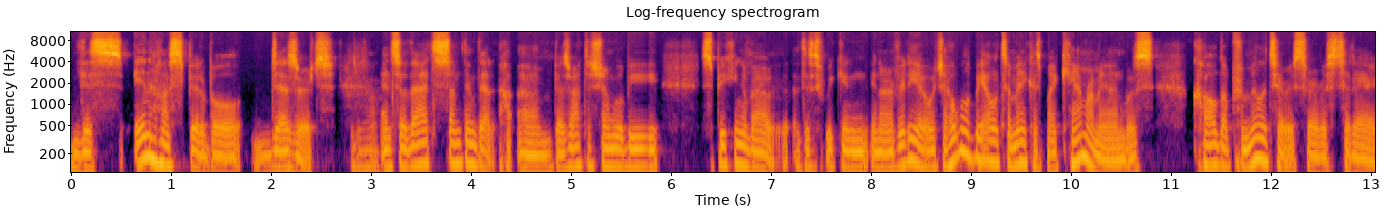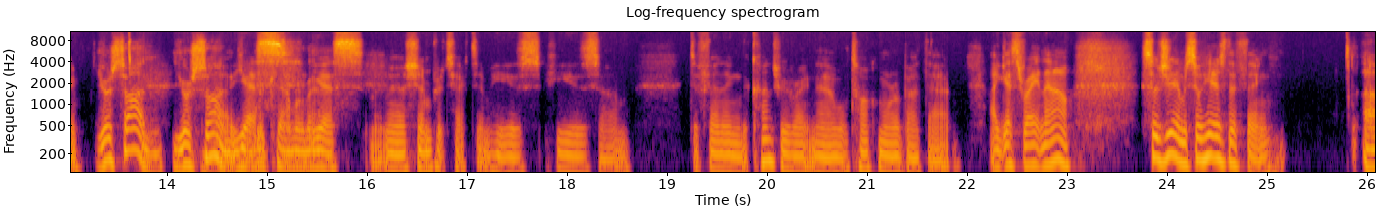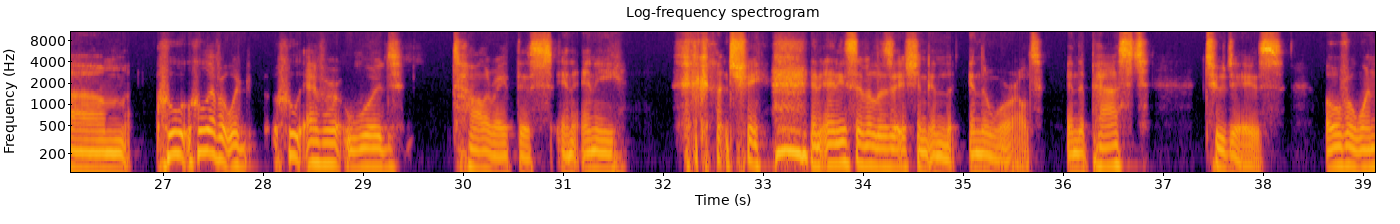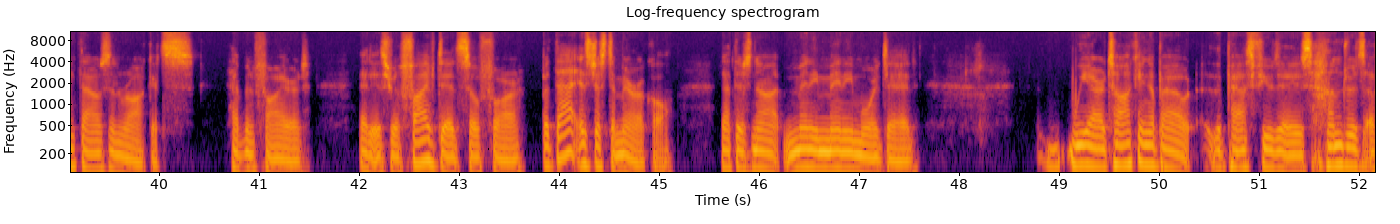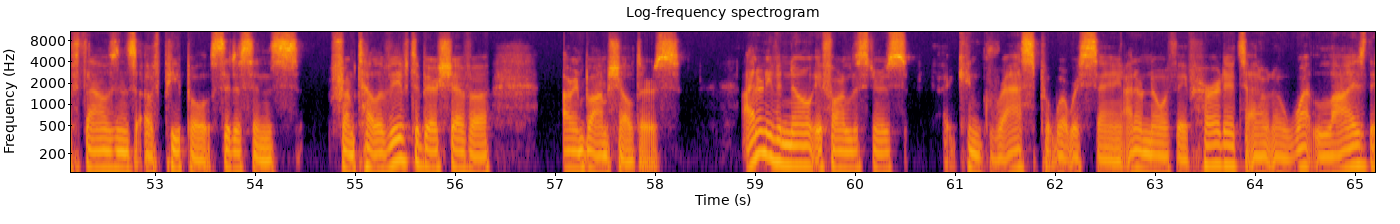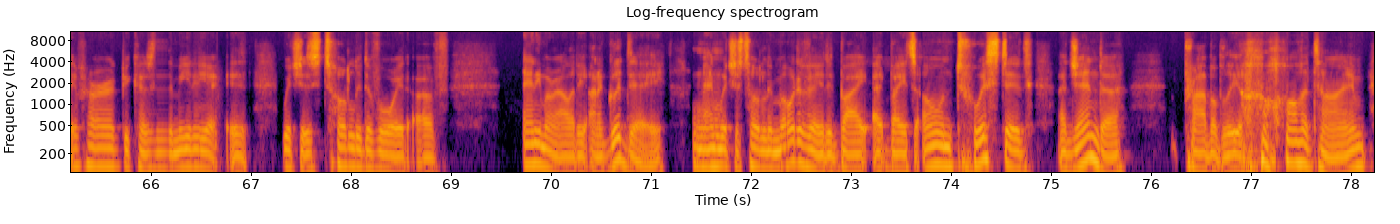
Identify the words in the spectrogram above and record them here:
this inhospitable desert. Yeah. And so that's something that um, Bezrat Hashem will be speaking about this week in, in our video, which I hope we'll be able to make because my cameraman was called up for military service today. Your son, your son, uh, yes, yes. May Hashem protect him. He is, he is um, defending the country right now. We'll talk more about that. I guess right now so Jim, so here's the thing. Um, who whoever would whoever would tolerate this in any country, in any civilization in the in the world, in the past two days, over 1,000 rockets have been fired at Israel. Five dead so far, but that is just a miracle that there's not many, many more dead we are talking about the past few days, hundreds of thousands of people, citizens from Tel Aviv to Beersheba, are in bomb shelters. I don't even know if our listeners can grasp what we're saying. I don't know if they've heard it. I don't know what lies they've heard because the media, is, which is totally devoid of any morality on a good day, mm-hmm. and which is totally motivated by by its own twisted agenda, probably all the time.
